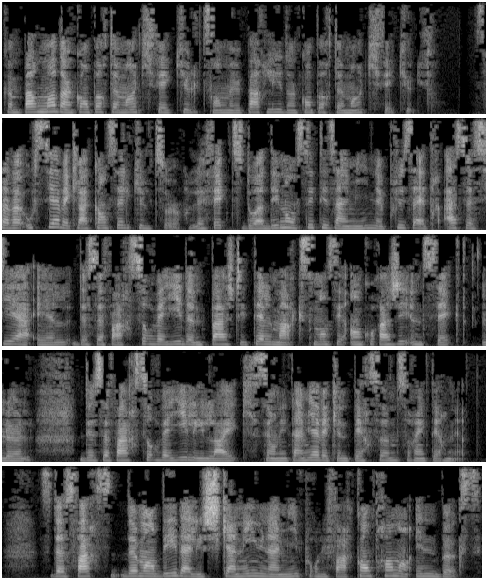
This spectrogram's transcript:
Comme parle-moi d'un comportement qui fait culte sans me parler d'un comportement qui fait culte. Ça va aussi avec la cancel culture, le fait que tu dois dénoncer tes amis, ne plus être associé à elles, de se faire surveiller de ne pas acheter telle marque, sinon c'est encourager une secte, lol, de se faire surveiller les likes si on est ami avec une personne sur Internet. C'est de se faire demander d'aller chicaner une amie pour lui faire comprendre en inbox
